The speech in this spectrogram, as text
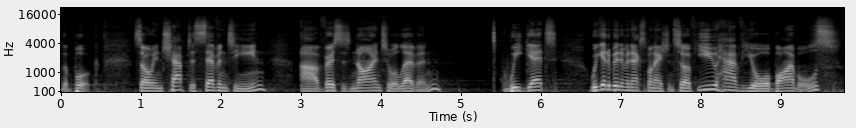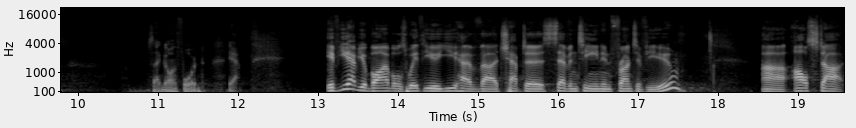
the book. So in chapter 17, uh, verses 9 to 11, we get, we get a bit of an explanation. So if you have your Bibles, is that going forward? Yeah. If you have your Bibles with you, you have uh, chapter 17 in front of you. Uh, I'll start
